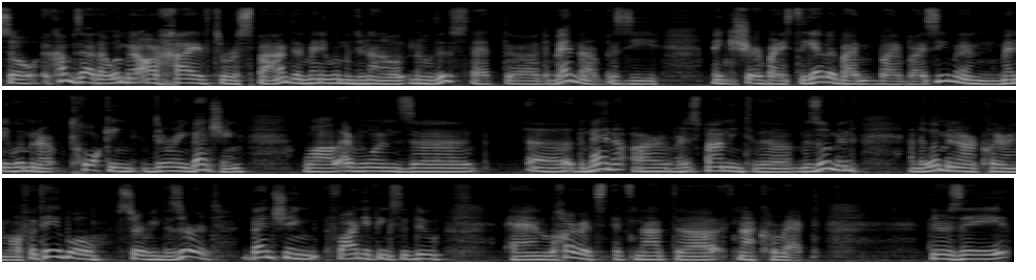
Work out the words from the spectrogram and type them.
So it comes out that women are chayiv to respond, and many women do not know, this, that uh, the men are busy making sure everybody's together by, by, by semen, and many women are talking during benching while everyone's. Uh, uh, the men are responding to the mizumin, and the women are clearing off the table, serving dessert, benching, finding things to do, and l'chayr, it's it's not uh, it's not correct. There's a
